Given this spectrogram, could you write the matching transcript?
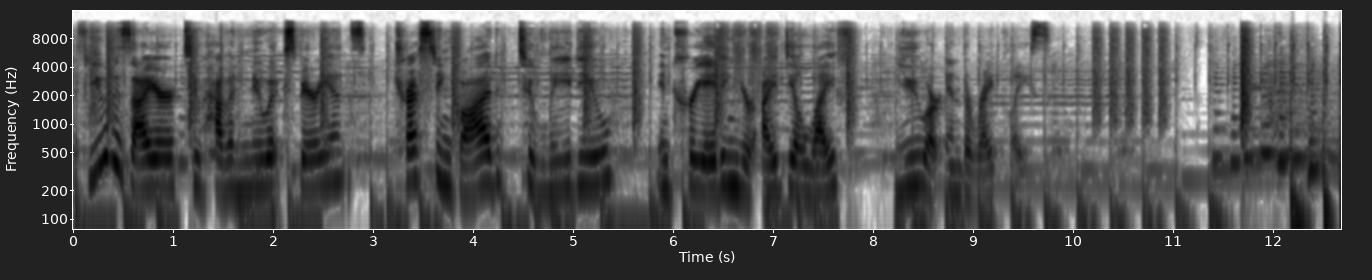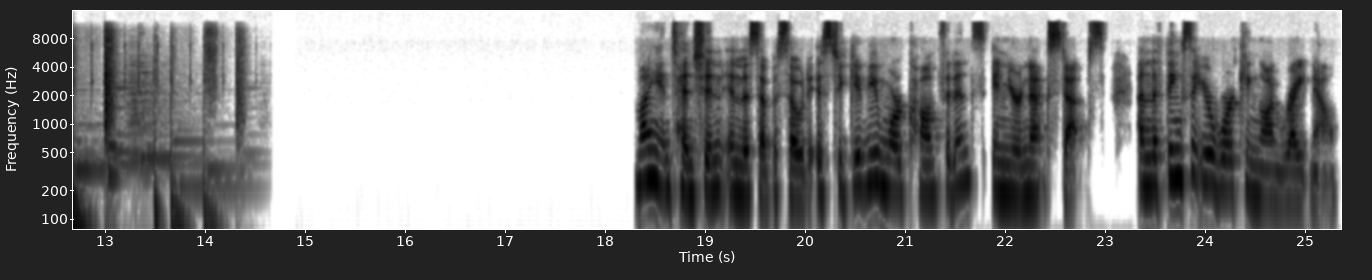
If you desire to have a new experience, trusting God to lead you in creating your ideal life, you are in the right place. My intention in this episode is to give you more confidence in your next steps and the things that you're working on right now.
